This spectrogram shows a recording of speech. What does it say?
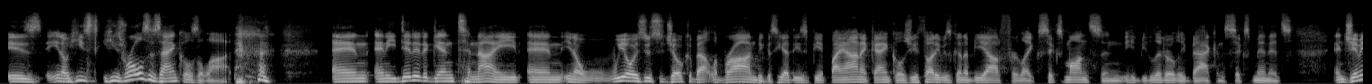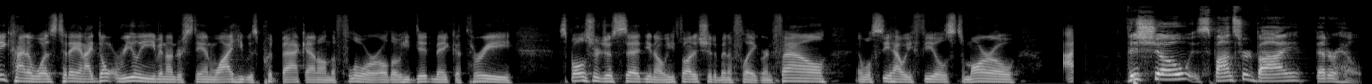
is, you know, he's he's rolls his ankles a lot. and and he did it again tonight. And you know, we always used to joke about LeBron because he had these bionic ankles. You thought he was going to be out for like six months, and he'd be literally back in six minutes. And Jimmy kind of was today. And I don't really even understand why he was put back out on the floor, although he did make a three. Spoelstra just said, you know, he thought it should have been a flagrant foul, and we'll see how he feels tomorrow. I- this show is sponsored by BetterHelp.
